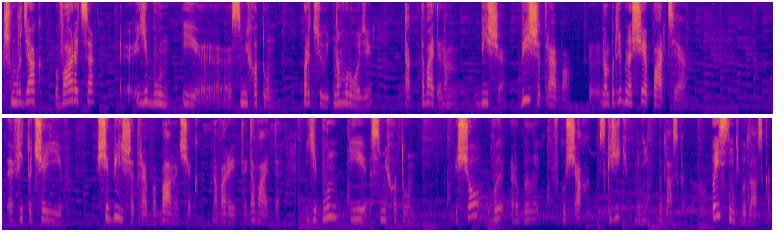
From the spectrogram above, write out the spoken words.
шмурдяк вариться, е, їбун і е, сміхотун працюють на городі. Так, давайте нам більше, більше треба. Е, Нам потрібна ще партія е, фіточаїв. Ще більше треба баночок наварити. Давайте. Їбун і сміхотун. Що ви робили в кущах? Скажіть мені, будь ласка. Поясніть, будь ласка,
